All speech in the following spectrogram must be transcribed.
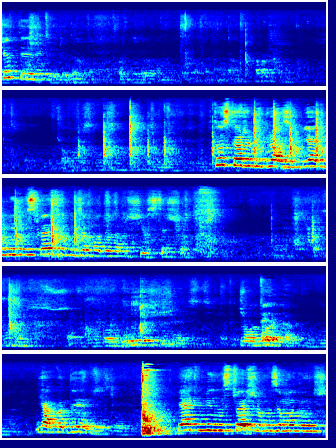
Чотири. Хто скаже відразу 5 мінус першому за модулем 6, це що? Ну. Як один? 5 мінус першому за модулем 6.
